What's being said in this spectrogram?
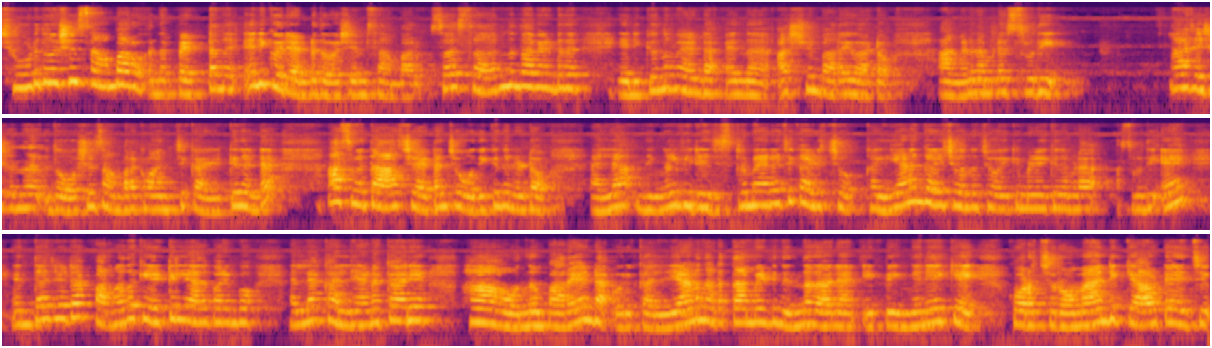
ചൂട് ദോശയും സാമ്പാറോ? എന്നാൽ പെട്ടെന്ന് എനിക്കൊരു രണ്ട് ദോശയും സാമ്പാറും. സർ സാറിന് എന്താ വേണ്ടത്? എനിക്കൊന്നും വേണ്ട എന്ന് അശ്വിൻ പറയുക കേട്ടോ അങ്ങനെ നമ്മുടെ ശ്രുതി ആ ചേച്ചി നിന്ന് ദോശയും സാമ്പാറൊക്കെ വാങ്ങിച്ച് കഴിക്കുന്നുണ്ട്. ആ സമയത്ത് ആ ചേട്ടൻ ചോദിക്കുന്നുണ്ട് കേട്ടോ അല്ല നിങ്ങൾ രജിസ്റ്റർ മാരേജ് കഴിച്ചോ? കല്യാണം കഴിച്ചോ എന്ന് ചോദിക്കുമ്പോഴേക്കും നമ്മുടെ ശ്രുതി ഏ എന്താ ചേട്ടാ? പറഞ്ഞത് കേട്ടില്ല എന്ന് പറയുമ്പോൾ അല്ല കല്യാണക്കാര് ആ ഒന്നും പറയണ്ട. ഒരു കല്യാണം നടത്താൻ വേണ്ടി നിന്നതാ ഞാൻ. ഇപ്പം ഇങ്ങനെയൊക്കെയായി കുറച്ച് റൊമാന്റിക് ആവട്ടെ വെച്ച്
